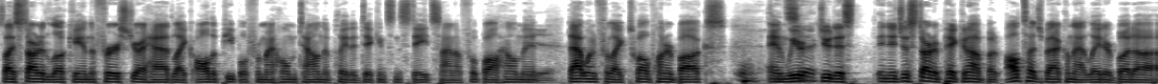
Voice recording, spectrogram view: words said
So I started looking. The first year I had like all the people from my hometown that played at Dickinson State sign a football helmet. Yeah. That went for like twelve hundred bucks, and we were sick. dude, this and it just started picking up. But I'll touch back on that later. But uh,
